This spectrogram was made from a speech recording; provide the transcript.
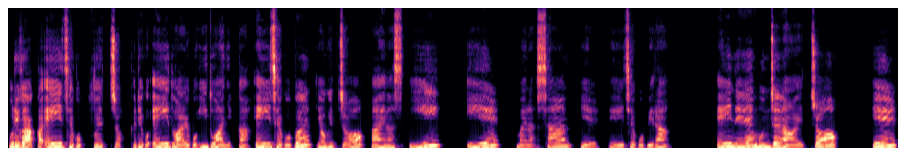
우리가 아까 a 제곱 구했죠. 그리고 a도 알고 2도 아니까 a 제곱은 여기 있죠. 마이너스 2, 1, 마이너스 3, 1. a 제곱이랑 a는 문제 나와 있죠. 1,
